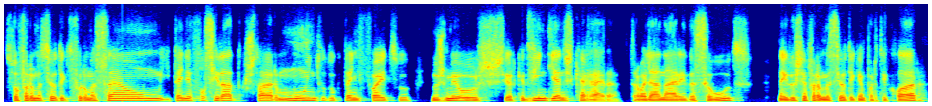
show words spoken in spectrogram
Sou farmacêutico de formação e tenho a felicidade de gostar muito do que tenho feito nos meus cerca de 20 anos de carreira. Trabalhar na área da saúde, na indústria farmacêutica em particular,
